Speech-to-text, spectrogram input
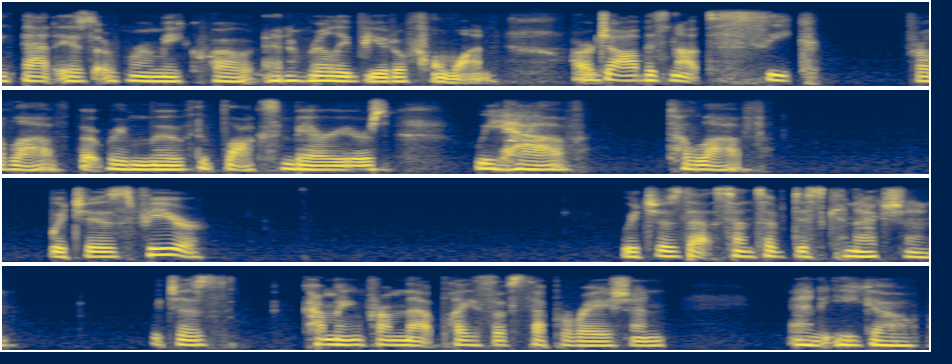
Think that is a Rumi quote and a really beautiful one. Our job is not to seek for love, but remove the blocks and barriers we have to love, which is fear, which is that sense of disconnection, which is coming from that place of separation and ego.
